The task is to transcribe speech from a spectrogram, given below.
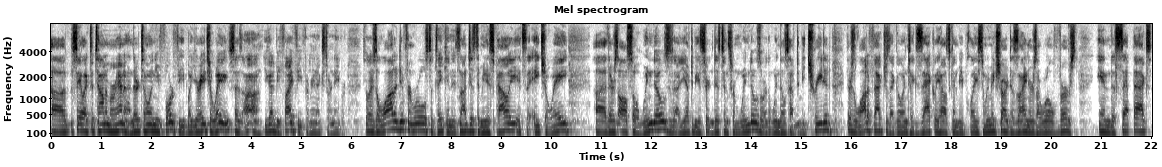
uh, say, like the town of Marana, and they're telling you four feet, but your HOA says, uh you got to be five feet from your next door neighbor. So there's a lot of different rules to take in. It's not just the municipality; it's the HOA. Uh, there's also windows. Uh, you have to be a certain distance from windows, or the windows have to be treated. There's a lot of factors that go into exactly how it's going to be placed, and we make sure our designers are well versed in the setbacks,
